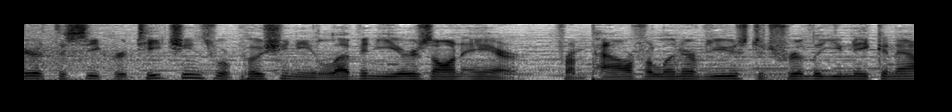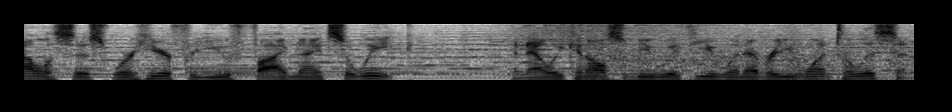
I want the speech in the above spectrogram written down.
Here at The Secret Teachings, we're pushing 11 years on air. From powerful interviews to truly unique analysis, we're here for you five nights a week. And now we can also be with you whenever you want to listen.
